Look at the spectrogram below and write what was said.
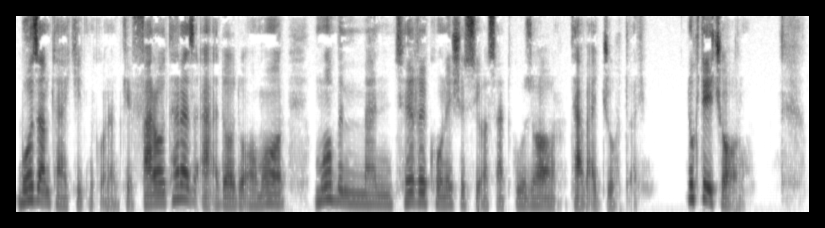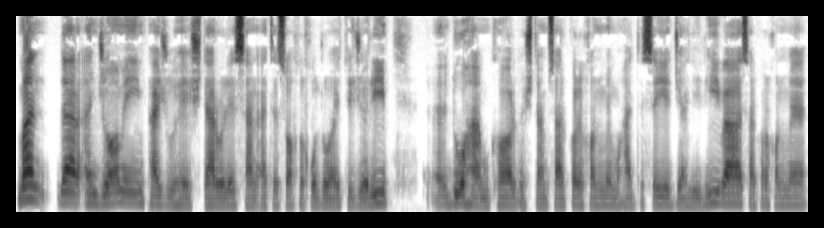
بازم تاکید می‌کنم که فراتر از اعداد و آمار ما به منطق کنش سیاست گذار توجه داریم. نکته چهارم. من در انجام این پژوهش درباره صنعت ساخت خودروهای تجاری دو همکار داشتم سرکار خانم محدثه جلیلی و سرکار خانم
